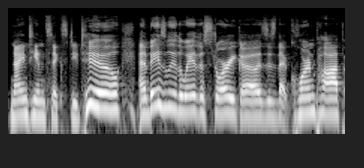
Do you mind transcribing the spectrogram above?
1962, and basically the way the story goes is that Corn Pop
